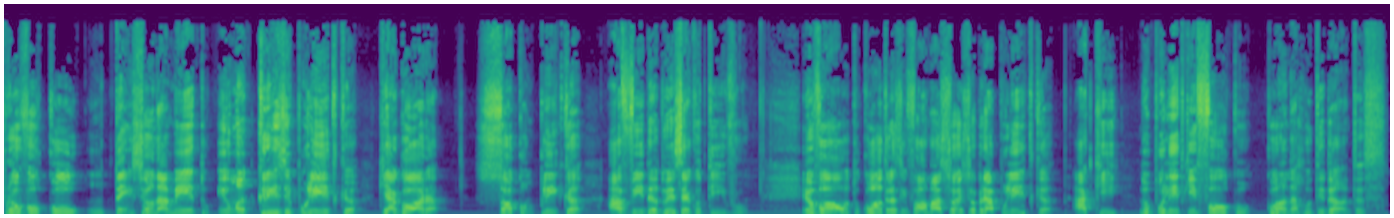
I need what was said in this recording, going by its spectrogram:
provocou um tensionamento e uma crise política que agora só complica a vida do executivo. Eu volto com outras informações sobre a política aqui no Política em Foco com Ana Ruth Dantas.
